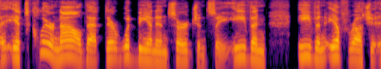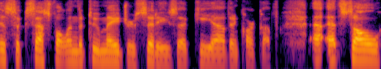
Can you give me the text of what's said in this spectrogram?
uh, it's clear now that there would be an insurgency, even even if Russia is successful in the two major cities, uh, Kiev and Kharkov. Uh, so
